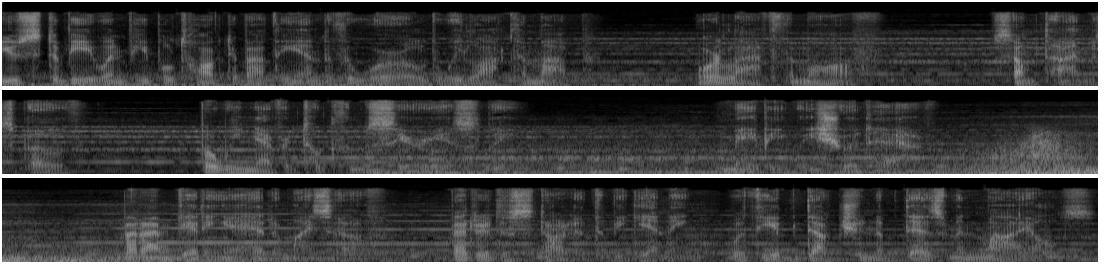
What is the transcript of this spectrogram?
Used to be when people talked about the end of the world, we locked them up. Or laughed them off. Sometimes both. But we never took them seriously. Maybe we should have. But I'm getting ahead of myself. Better to start at the beginning, with the abduction of Desmond Miles,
